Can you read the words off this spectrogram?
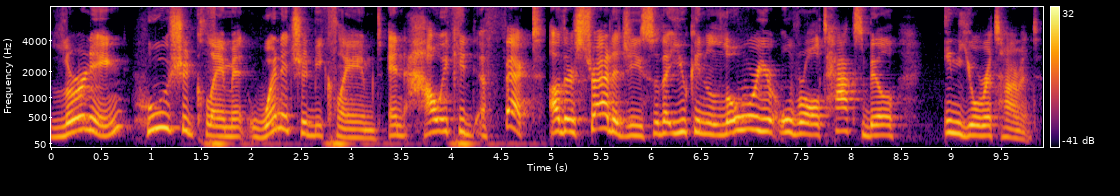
learning who should claim it, when it should be claimed, and how it could affect other strategies so that you can lower your overall tax bill in your retirement.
